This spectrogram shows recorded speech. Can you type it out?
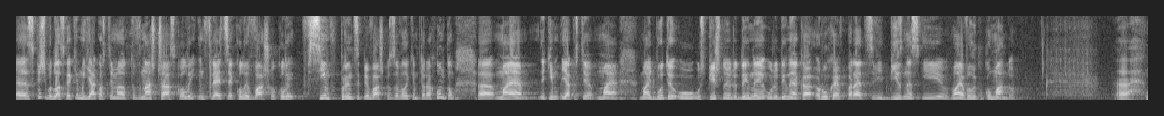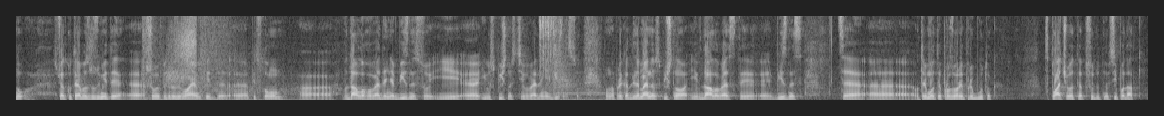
Е, Скажіть, будь ласка, якими якостями от в наш час, коли інфляція, коли важко, коли всім в принципі важко за великим то рахунком, е, має які якості має мають бути у успішної людини, у людини, яка рухає вперед свій бізнес і має велику команду? Е, ну, спочатку треба зрозуміти, е, що ми підрозуміємо під, е, під словом е, вдалого ведення бізнесу і, і успішності в бізнесу. Ну, наприклад, для мене успішно і вдало вести бізнес це отримувати прозорий прибуток, сплачувати абсолютно всі податки.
